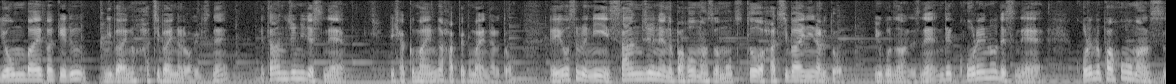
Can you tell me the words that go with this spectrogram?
？4倍かける2倍の8倍になるわけですね。単純にですね100万円が800万円になると。要するに30年のパフォーマンスを持つと8倍になると。いうことなんですね。で、これのですね、これのパフォーマンス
